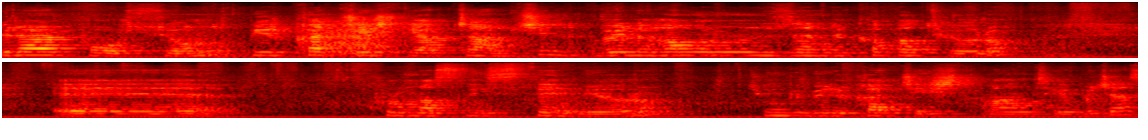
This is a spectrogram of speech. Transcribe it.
birer porsiyonluk birkaç çeşit yapacağım için böyle hamurumun üzerinde kapatıyorum. E, kurumasını istemiyorum. Çünkü birkaç çeşit mantı yapacağız.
